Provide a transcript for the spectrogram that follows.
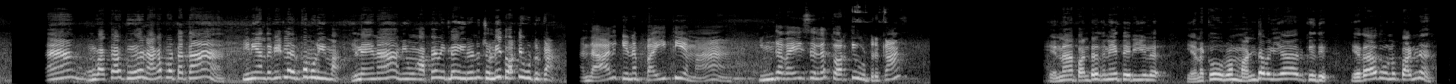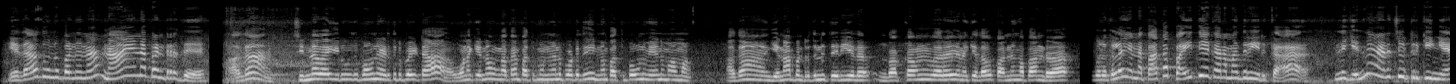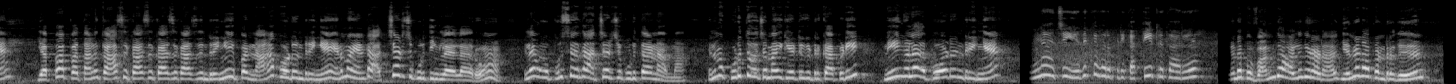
ஆ, உங்க அக்காவுக்கு நகை போட்டதான் இனி அந்த வீட்ல இருக்க முடியுமா? இல்லைன்னா நீ உங்க அப்பா வீட்ல இருன்னு சொல்லி துரத்தி விட்டுருக்கான். அந்த ஆளுக்கு என்ன பைத்தியமா? இந்த வயசுல துரத்தி விட்டுருக்கான்? என்ன பண்றதுனே தெரியல. எனக்கும் ரொம்ப மண்ட வலியா இருக்குது. ஏதாவது ஒண்ணு பண்ணு. ஏதாவது ஒன்று பண்ணுனா நான் என்ன பண்றது? அதான் சின்னவ இருபது பவுன் எடுத்துட்டு போயிட்டா. உனக்கு என்ன உங்க அப்பா பத்து பவுன் தானே போட்டது? இன்னும் பத்து பவுன் வேணுமாமா? அதான் என்ன பண்றதுன்னு தெரியல. உங்க அக்காவும் வேற எனக்கு ஏதாவது பண்ணுங்கப்பான்றா. உங்களுக்கெல்லாம் என்ன பார்த்தா பைத்தியக்கார மாதிரி இருக்கா? இல்லை என்ன நினைச்சிட்டு இருக்கீங்க? எப்ப பார்த்தாலும் காசு காசு காசு காசுன்றீங்க. இப்ப நகை போடுன்றீங்க. என்னமோ என்கிட்ட அச்சடிச்சு கொடுத்தீங்களா எல்லாரும்? இல்ல உங்க புருஷன் தான் அச்சடிச்சு கொடுத்தானாமா? என்னமோ கொடுத்து வச்ச மாதிரி கேட்டுக்கிட்டு இருக்கா அப்படி? நீங்களும் அதை போடுன்றீங்க. என்னாச்சு? எதுக்கு இவர் இப்படி கத்திட்டு இருக்காரு என்ன இப்ப வந்து அழுகுறாடா என்னடா பண்றது?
